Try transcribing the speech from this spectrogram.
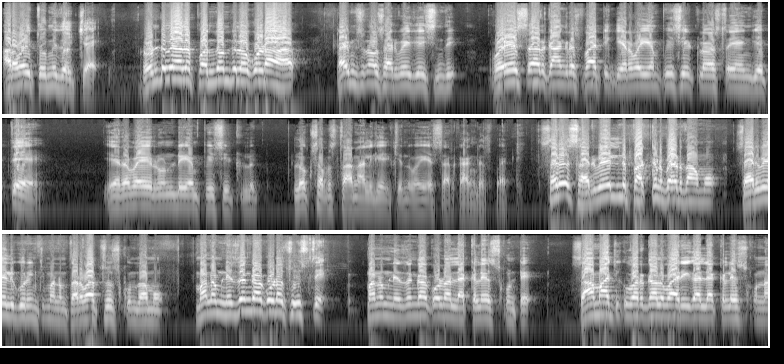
అరవై తొమ్మిది వచ్చాయి. రెండు వేల పంతొమ్మిదిలో కూడా టైమ్స్ నో సర్వే చేసింది. వైఎస్ఆర్ కాంగ్రెస్ పార్టీకి ఇరవై ఎంపీ సీట్లు వస్తాయని చెప్తే ఇరవై రెండు ఎంపీ సీట్లు లోక్సభ స్థానాలు గెలిచింది వైఎస్ఆర్ కాంగ్రెస్ పార్టీ. సరే సర్వేలని పక్కన పెడదాము. సర్వేల గురించి మనం తర్వాత చూసుకుందాము. మనం నిజంగా కూడా చూస్తే మనం నిజంగా కూడా లెక్కలేసుకుంటే సామాజిక వర్గాల వారీగా లెక్కలేసుకున్న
